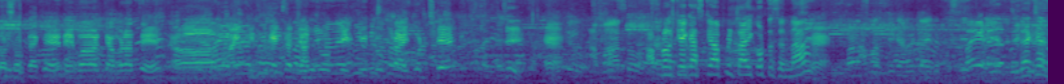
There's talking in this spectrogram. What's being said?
দর্শক দেখেন এবার ক্যামেরাতে একটা জাতীয় কেক কিন্তু ট্রাই করছে। জি হ্যাঁ। আমার আপনার কেক আজকে আপনি ট্রাই করতেছেন না? হ্যাঁ। আমার থেকে আমি ট্রাই করতেছি। দেখেন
